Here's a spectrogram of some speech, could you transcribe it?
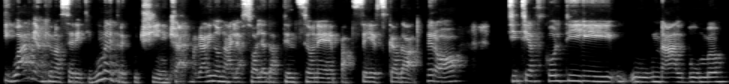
ti guardi anche una serie tv mentre cucini, cioè magari non hai la soglia d'attenzione pazzesca, da, però ti, ti ascolti un album,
